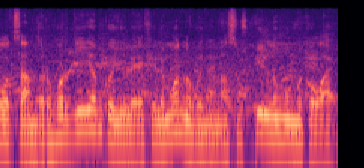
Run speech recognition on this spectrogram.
Олександр Гордієнко, Юлія Філімон. Новини на Суспільному. Миколаїв.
